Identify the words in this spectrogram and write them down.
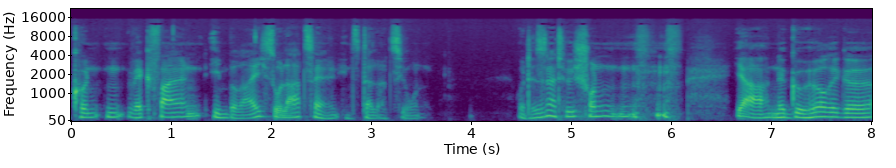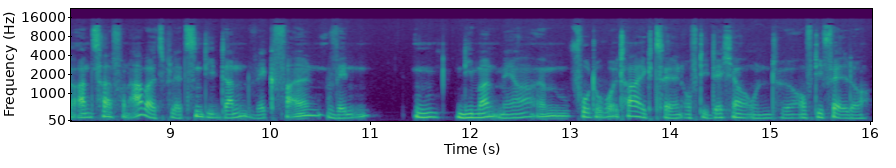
konnten wegfallen im Bereich Solarzelleninstallation. Und das ist natürlich schon ja, eine gehörige Anzahl von Arbeitsplätzen, die dann wegfallen, wenn niemand mehr ähm, Photovoltaikzellen auf die Dächer und äh, auf die Felder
